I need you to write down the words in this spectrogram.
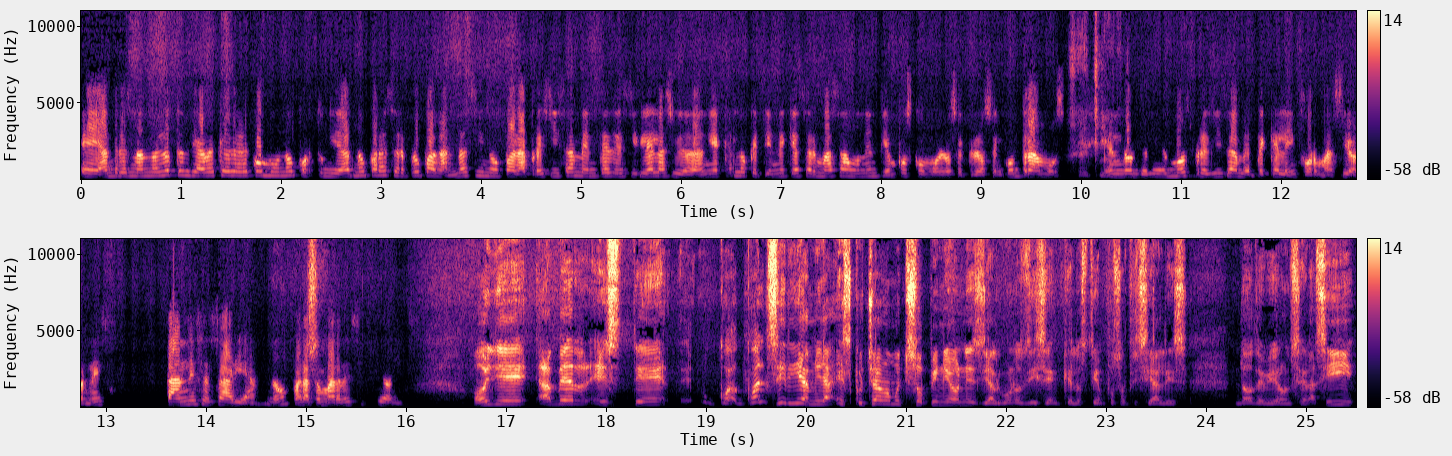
eh, Andrés Manuel lo tendría que ver como una oportunidad no para hacer propaganda, sino para precisamente decirle a la ciudadanía qué es lo que tiene que hacer más aún en tiempos como los que nos encontramos, Sí, claro. en donde vemos precisamente que la información es tan necesaria, ¿no? Para tomar decisiones. Oye, a ver, este, ¿cuál, cuál sería? Mira, he escuchado muchas opiniones y algunos dicen que los tiempos oficiales no debieron ser así,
